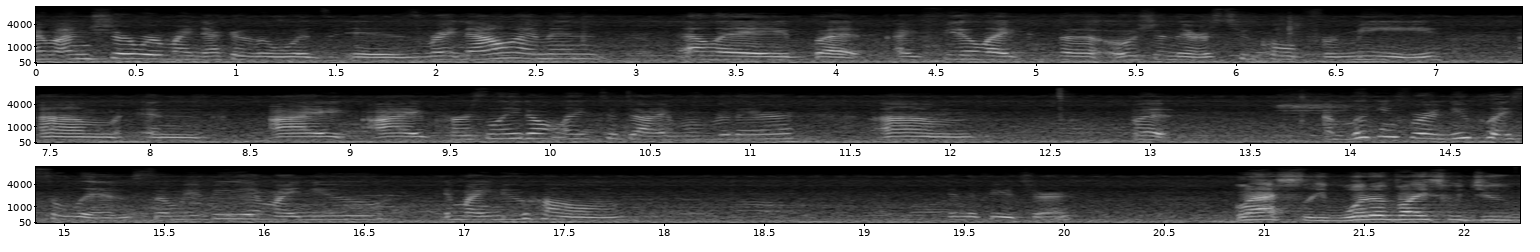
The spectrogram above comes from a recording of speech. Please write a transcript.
I'm unsure where my neck of the woods is. Right now I'm in LA, but I feel like the ocean there is too cold for me. Um, and I, I personally don't like to dive over there. Um, but I'm looking for a new place to live. So maybe in my new, in my new home in the future. Lastly, what advice would you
